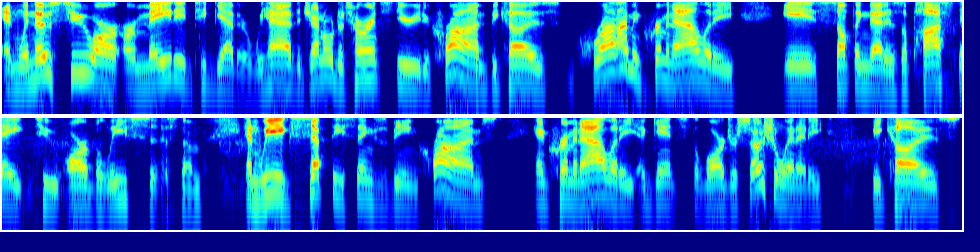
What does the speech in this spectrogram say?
And when those two are are mated together, we have the general deterrence theory to crime because crime and criminality is something that is apostate to our belief system. And we accept these things as being crimes and criminality against the larger social entity because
